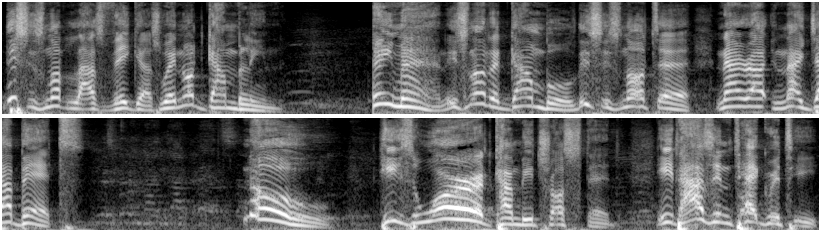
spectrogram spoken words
this is not Las Vegas. We're not gambling. Amen. It's not a gamble. This is not a Naira, Naija bet. No. His word can be trusted. It has integrity.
